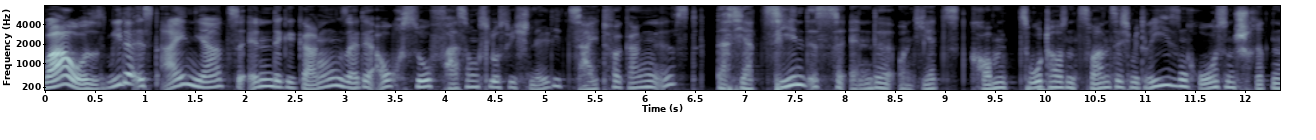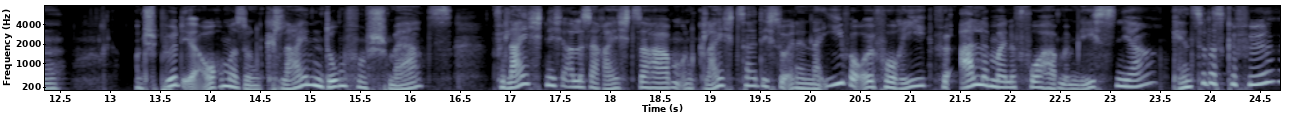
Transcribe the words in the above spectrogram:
Wow, wieder ist ein Jahr zu Ende gegangen. Seid ihr auch so fassungslos, wie schnell die Zeit vergangen ist? Das Jahrzehnt ist zu Ende und jetzt kommt 2020 mit riesengroßen Schritten. Und spürt ihr auch immer so einen kleinen, dumpfen Schmerz, vielleicht nicht alles erreicht zu haben und gleichzeitig so eine naive Euphorie für alle meine Vorhaben im nächsten Jahr? Kennst du das Gefühl?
